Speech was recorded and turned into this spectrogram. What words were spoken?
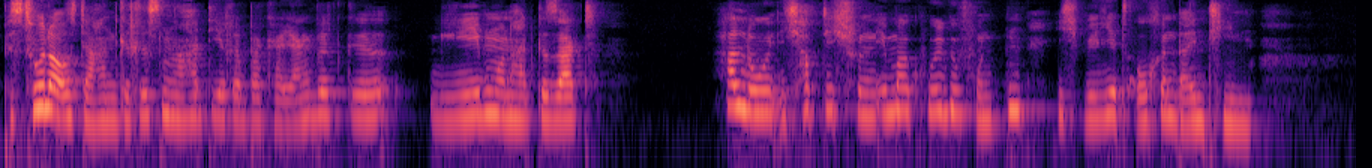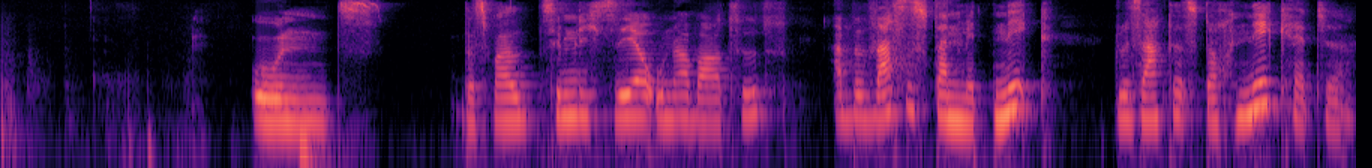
Pistole aus der Hand gerissen und hat die Rebecca Youngblood ge gegeben und hat gesagt, Hallo, ich habe dich schon immer cool gefunden. Ich will jetzt auch in dein Team. Und das war ziemlich sehr unerwartet. Aber was ist dann mit Nick? Du sagtest doch, Nick hätte.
